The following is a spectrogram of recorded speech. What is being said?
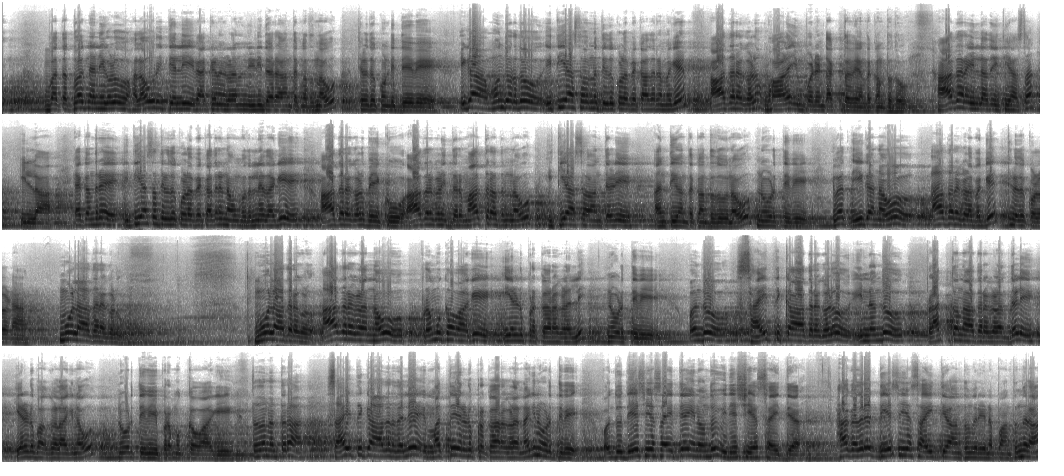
ಒಬ್ಬ ತತ್ವಜ್ಞಾನಿಗಳು ಹಲವು ರೀತಿಯಲ್ಲಿ ವ್ಯಾಖ್ಯಾನಗಳನ್ನು ನೀಡಿದ್ದಾರೆ ಅಂತಕ್ಕಂಥದ್ದು ನಾವು ತಿಳಿದುಕೊಂಡಿದ್ದೇವೆ. ಈಗ ಮುಂದುವರೆದು ಇತಿಹಾಸವನ್ನು ತಿಳಿದುಕೊಳ್ಳಬೇಕಾದ್ರೆ ನಮಗೆ ಆಧಾರಗಳು ಬಹಳ ಇಂಪಾರ್ಟೆಂಟ್ ಆಗ್ತವೆ ಅಂತಕ್ಕಂಥದ್ದು. ಆಧಾರ ಇಲ್ಲದ ಇತಿಹಾಸ ಇಲ್ಲ. ಯಾಕಂದ್ರೆ ಇತಿಹಾಸ ತಿಳಿದುಕೊಳ್ಳಬೇಕಾದ್ರೆ ನಾವು ಮೊದಲನೇದಾಗಿ ಆಧಾರಗಳು ಬೇಕು. ಆಧಾರಗಳಿದ್ದರೆ ಮಾತ್ರ ಅದನ್ನು ನಾವು ಇತಿಹಾಸ ಅಂತೇಳಿ ಅಂತೀವಿ ಅಂತಕ್ಕಂಥದ್ದು ನಾವು ನೋಡ್ತೀವಿ. ಇವತ್ತು ಈಗ ನಾವು ಆಧಾರಗಳ ಬಗ್ಗೆ ತಿಳಿದುಕೊಳ್ಳೋಣ. ಮೂಲ ಆಧಾರಗಳು. ಮೂಲ ಆಧಾರಗಳು ಆಧಾರಗಳನ್ನು ನಾವು ಪ್ರಮುಖವಾಗಿ ಎರಡು ಪ್ರಕಾರಗಳಲ್ಲಿ ನೋಡ್ತೀವಿ ಒಂದು ಸಾಹಿತ್ಯಿಕ ಆಧಾರಗಳು, ಇನ್ನೊಂದು ಪ್ರಾಕ್ತನ ಆಧಾರಗಳಂತೇಳಿ ಎರಡು ಭಾಗಗಳಾಗಿ ನಾವು ನೋಡ್ತೀವಿ ಪ್ರಮುಖವಾಗಿ. ತದನಂತರ ಸಾಹಿತ್ಯಿಕ ಆಧಾರದಲ್ಲಿ ಮತ್ತೆ ಎರಡು ಪ್ರಕಾರಗಳನ್ನಾಗಿ ನೋಡ್ತೀವಿ. ಒಂದು ದೇಶೀಯ ಸಾಹಿತ್ಯ, ಇನ್ನೊಂದು ವಿದೇಶೀಯ ಸಾಹಿತ್ಯ. ಹಾಗಾದರೆ ದೇಶೀಯ ಸಾಹಿತ್ಯ ಅಂತಂದ್ರೆ ಏನಪ್ಪಾ ಅಂತಂದ್ರೆ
